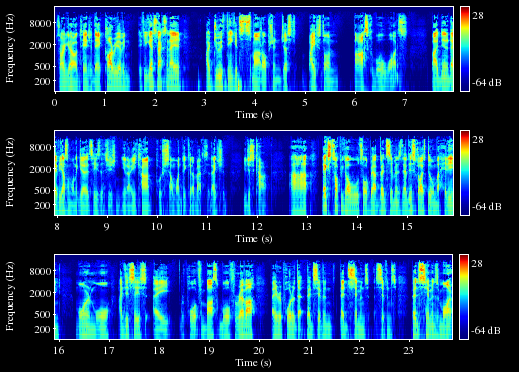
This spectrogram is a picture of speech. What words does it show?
sorry, go on tangent there. Kyrie Irving, if he gets vaccinated, I do think it's a smart option just based on basketball wise. But at the end of the day, if he doesn't want to get it, it's his decision. You know, you can't push someone to get a vaccination. You just can't. Uh, next topic I will talk about Ben Simmons. Now, this guy's doing my head in more and more. I did see a report from Basketball Forever. They reported that Ben Simmons, Ben Simmons, Simmons, Ben Simmons might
